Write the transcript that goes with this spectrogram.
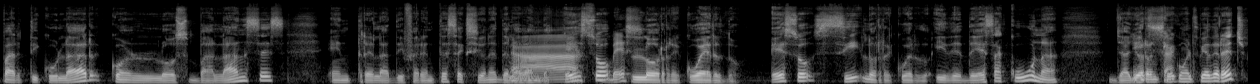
particular con los balances entre las diferentes secciones de la banda. Ah, Eso lo recuerdo. Eso sí lo recuerdo. Y desde esa cuna ya yo arranqué con el pie derecho.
